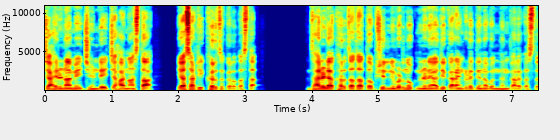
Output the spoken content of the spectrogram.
जाहीरनामे झेंडे चहा नाश्ता यासाठी खर्च करत असतात. झालेल्या खर्चाचा तपशील निवडणूक निर्णय अधिकाऱ्यांकडे देणं बंधनकारक असतं.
